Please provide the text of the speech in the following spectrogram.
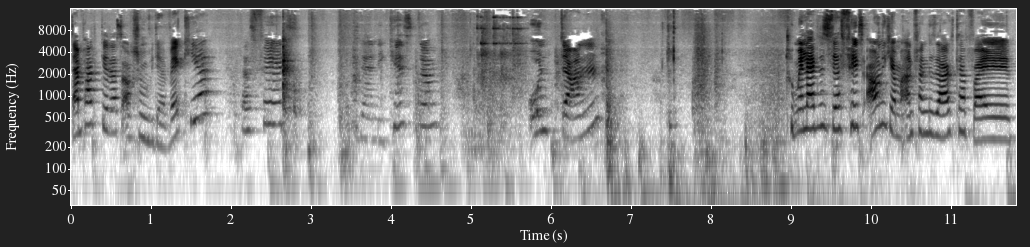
dann packt ihr das auch schon wieder weg hier. Das Filz wieder in die Kiste. Und dann. Tut mir leid, dass ich das Filz auch nicht am Anfang gesagt habe, weil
